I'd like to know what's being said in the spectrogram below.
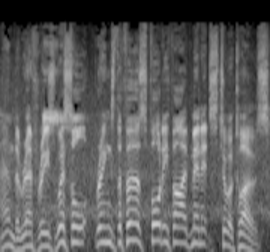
And the referee's whistle brings the first 45 minutes to a close.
